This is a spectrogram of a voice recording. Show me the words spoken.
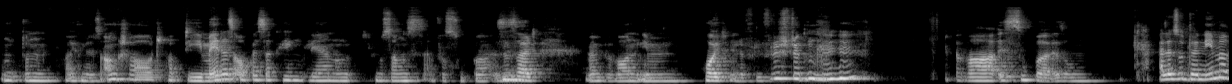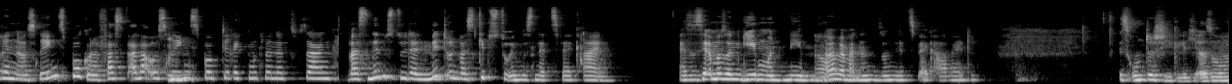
Und dann habe ich mir das angeschaut, habe die Mädels auch besser kennengelernt und ich muss sagen, es ist einfach super. Es ist Mhm. halt, ich meine, wir waren eben heute in der Früh frühstücken, Mhm. war, ist super, also Alles Unternehmerinnen aus Regensburg oder fast alle aus Mhm. Regensburg direkt, muss man dazu sagen. Was nimmst du denn mit und was gibst du in das Netzwerk rein? Also es ist ja immer so ein Geben und Nehmen, Ja. ne, wenn man in so einem Netzwerk arbeitet. ist unterschiedlich. Also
